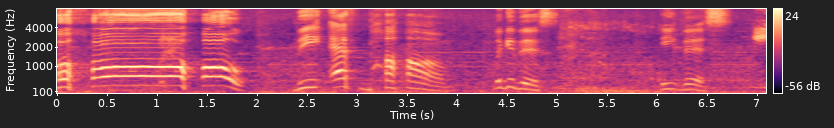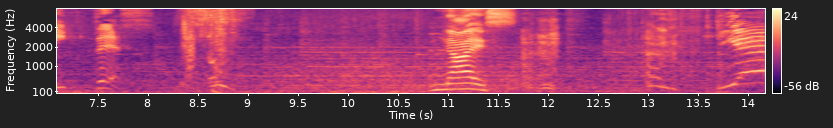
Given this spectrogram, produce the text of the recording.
Oh, the F bomb. Look at this. Eat this. Eat this. Nice. Yeah!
